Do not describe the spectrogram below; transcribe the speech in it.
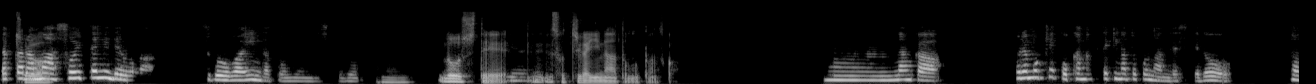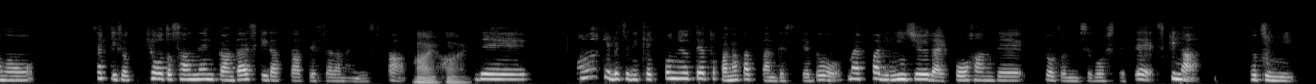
だからまあ、そういった意味では、都合がいいんだと思うんですけど。うんどうしてそっちがいいなと思ったんですか？うーん、なんか、これも結構感覚的なとこなんですけど、その、さっきそう京都3年間大好きだったって言ってたじゃないですか。はいはい。で、あの時別に結婚の予定とかなかったんですけど、まあ、やっぱり20代後半で京都に過ごしてて、好きな土地に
